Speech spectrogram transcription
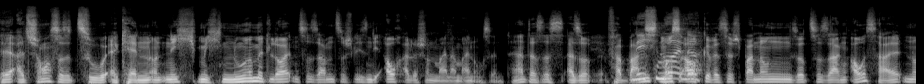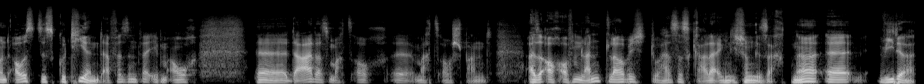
äh, als Chance zu erkennen und nicht mich nur mit Leuten zusammenzuschließen, die auch alle schon meiner Meinung sind. Ja, das ist also Verband muss auch gewisse Spannungen sozusagen aushalten und ausdiskutieren. Dafür sind wir eben auch äh, da. Das macht's auch äh, macht's auch spannend. Also auch auf dem Land, glaube ich, du hast es gerade eigentlich schon gesagt, ne? Äh, wieder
